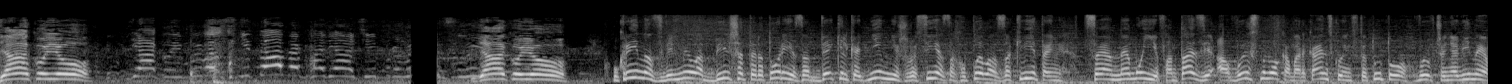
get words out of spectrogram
Дякую! Дякую, ви вам сніданок гарячий привезли. Дякую! Україна звільнила більше території за декілька днів, ніж Росія захопила за квітень. Це не мої фантазії, а висновок американського інституту вивчення війни.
